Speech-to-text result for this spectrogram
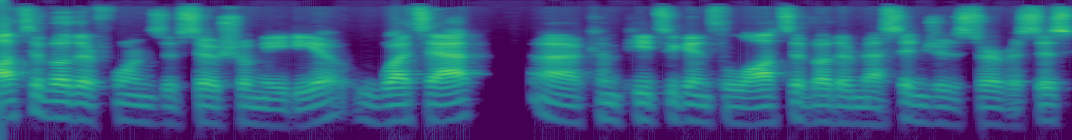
lots of other forms of social media. WhatsApp uh, competes against lots of other messenger services.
